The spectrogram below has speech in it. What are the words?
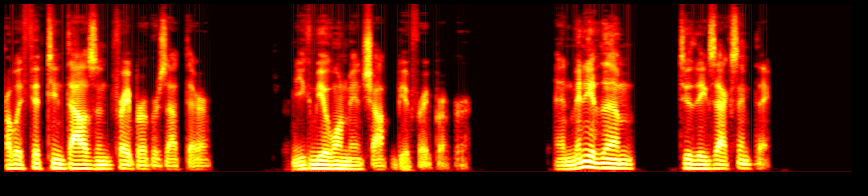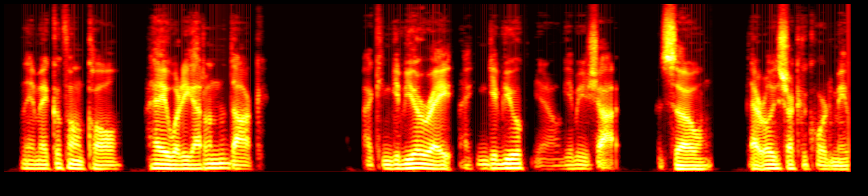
probably 15,000 freight brokers out there. You can be a one man shop and be a freight broker. And many of them do the exact same thing. They make a phone call. Hey, what do you got on the dock? I can give you a rate. I can give you, a, you know, give me a shot. So that really struck a chord to me.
